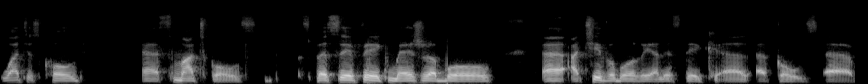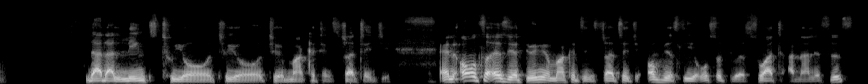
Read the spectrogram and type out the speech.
what is called uh, SMART goals, specific, measurable, uh, achievable, realistic uh, uh, goals um, that are linked to your to your to your marketing strategy. And also, as you're doing your marketing strategy, obviously, you also do a SWOT analysis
